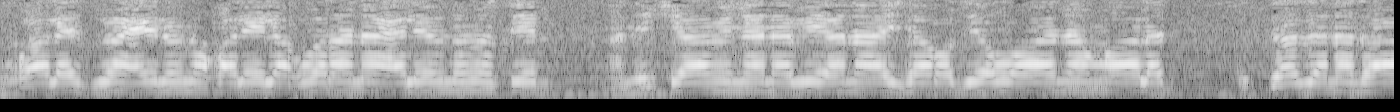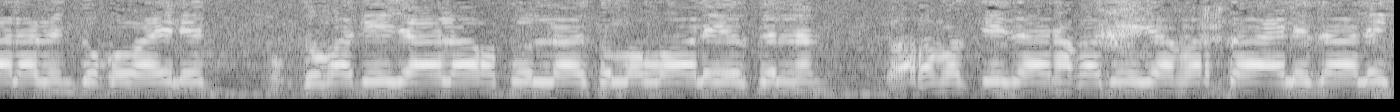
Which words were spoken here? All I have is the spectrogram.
وقال إسماعيل بن خليل أخبرنا علي بن مسر عن هشام إن نبينا عائشة رضي الله عنها قالت استأذنت هاله بنت خويلد أخت خديجة على رسول الله صلى الله عليه وسلم فعرف استئذان خديجة فارتاع لذلك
